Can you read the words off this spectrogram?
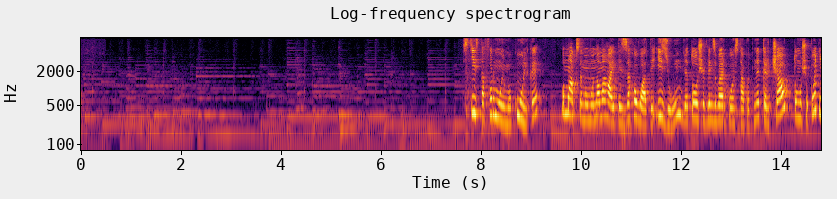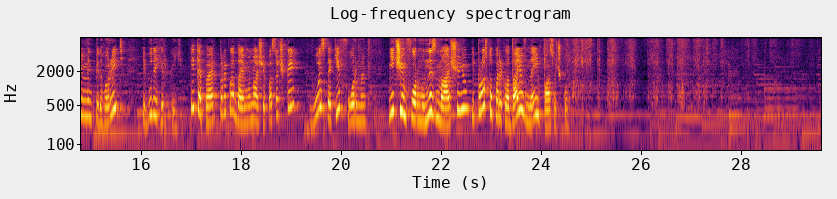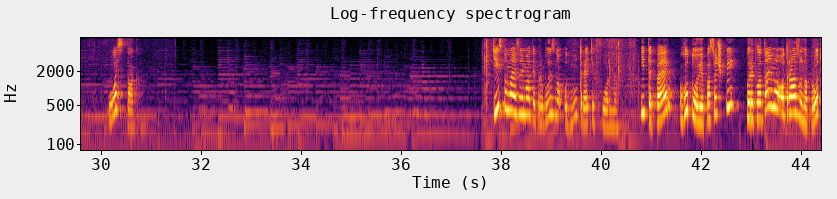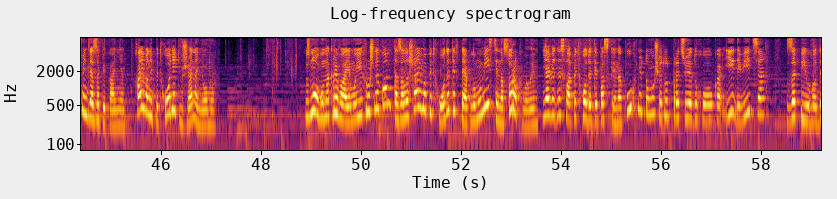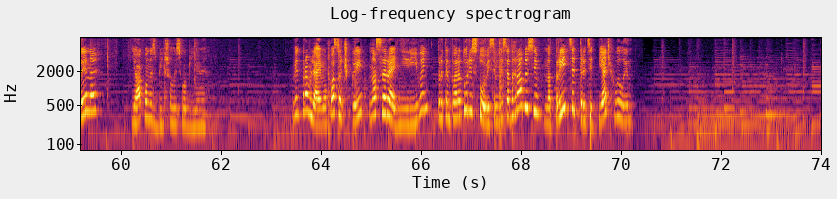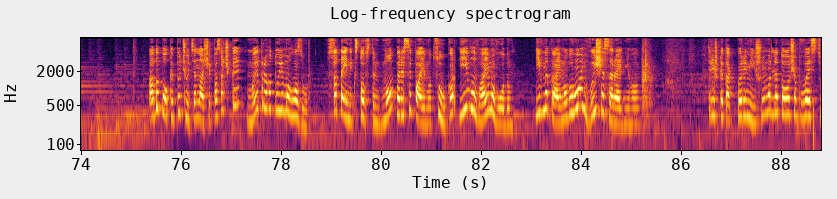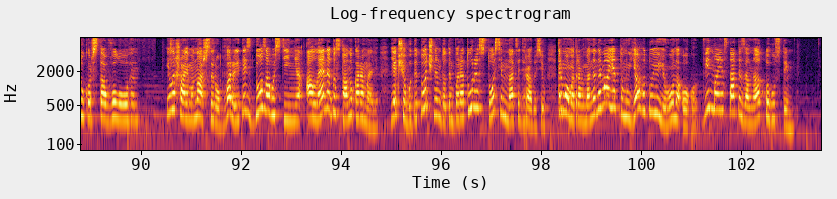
Тіста формуємо кульки. По максимуму намагайтесь заховати ізюм для того, щоб він зверху ось так от не терчав, тому що потім він підгорить і буде гіркий. І тепер перекладаємо наші пасочки в ось такі форми. Нічим форму не змащую і просто перекладаю в неї пасочку. Ось так. Тісто має займати приблизно одну третіх форми. І тепер готові пасочки перекладаємо одразу на противень для запікання. Хай вони підходять вже на ньому. Знову накриваємо їх рушником та залишаємо підходити в теплому місці на 40 хвилин. Я віднесла підходити паски на кухню, тому що тут працює духовка. І дивіться, за півгодини, як вони збільшились в об'ємі. Відправляємо пасочки на середній рівень при температурі 180 градусів на 30-35 хвилин. А допоки печуться наші пасочки, ми приготуємо глазур. В сотейник з товстим дном пересипаємо цукор і вливаємо воду. І вмикаємо вогонь вище середнього. Трішки так перемішуємо для того, щоб весь цукор став вологим. І лишаємо наш сироп варитись до загустіння, але не до стану карамелі. Якщо бути точним, до температури 117 градусів. Термометра в мене немає, тому я готую його на око. Він має стати занадто густим.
